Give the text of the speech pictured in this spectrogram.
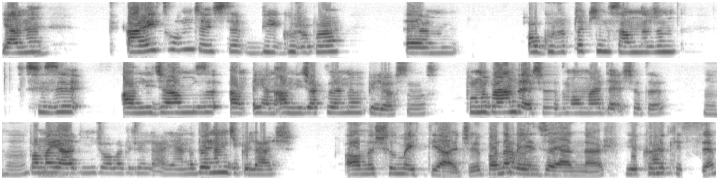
Yani ait olunca işte bir gruba em, o gruptaki insanların sizi anlayacağımızı an- yani anlayacaklarını biliyorsunuz. Bunu ben de yaşadım, onlar da yaşadı. Hı hı. Bana yardımcı olabilirler yani benim gibiler. Anlaşılma ihtiyacı, bana Evet. benzeyenler, yakınlık Evet. hissi.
